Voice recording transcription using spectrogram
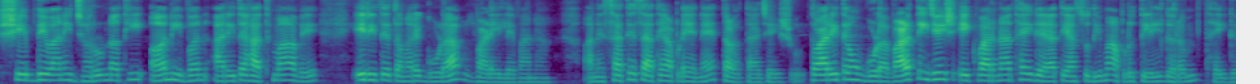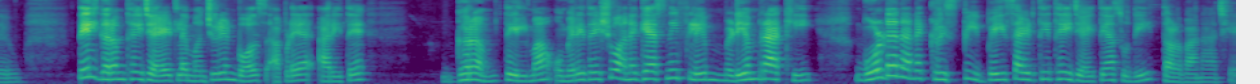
શેપ દેવાની જરૂર નથી અનઇવન આ રીતે હાથમાં આવે, એ રીતે તમારે ગોળા વાળી લેવાના. અને સાથે સાથે આપણે એને તળતા જઈશું. તો આ રીતે હું ગોળા વાળતી જઈશ એકવાર ના થઈ ગયા, ત્યાં સુધીમાં આપણું તેલ ગરમ થઈ ગયું. તેલ ગરમ થઈ જાય એટલે મંચુરિયન બોલ્સ આપણે આ રીતે ગરમ તેલમાં ઉમેરી દઈશું અને ગેસની ફ્લેમ મીડિયમ રાખી, ગોલ્ડન અને ક્રિસ્પી બે સાઈડથી થઈ જાય ત્યાં સુધી તળવાના છે.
